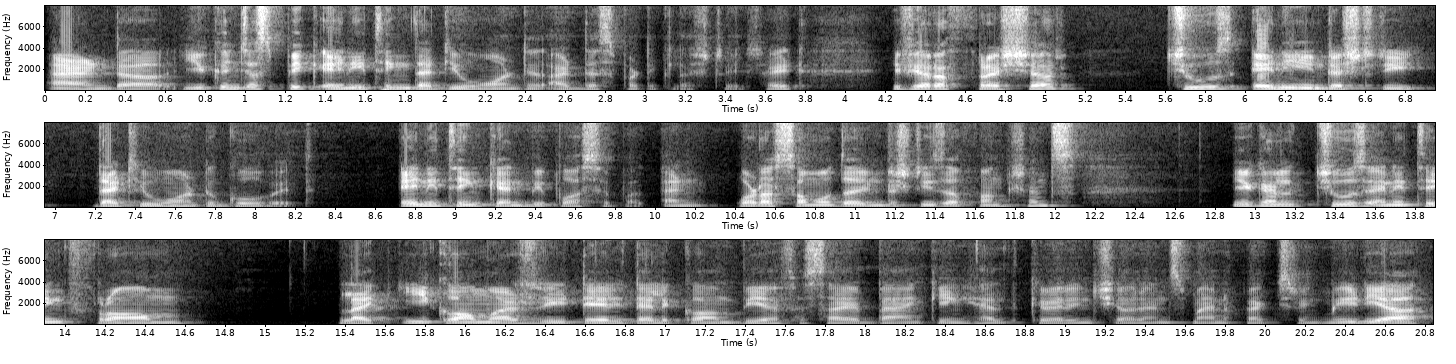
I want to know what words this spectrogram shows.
and uh, you can just pick anything that you want at this particular stage right if you're a fresher choose any industry that you want to go with. Anything can be possible. And what are some of the industries or functions? You can choose anything from like e-commerce, retail, telecom, BFSI, banking, healthcare, insurance, manufacturing, media.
